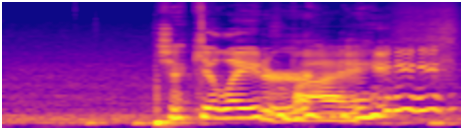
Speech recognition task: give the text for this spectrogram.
check you later. Bye.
